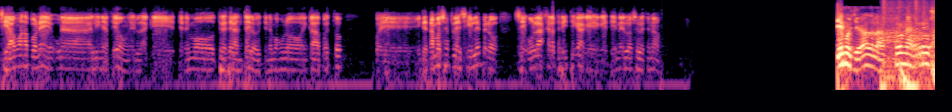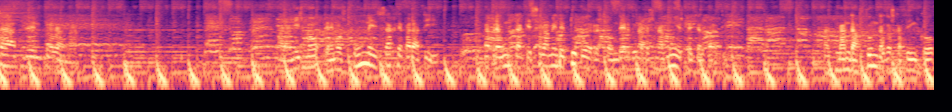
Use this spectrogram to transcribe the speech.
si vamos a poner una alineación en la que tenemos tres delanteros y tenemos uno en cada puesto, pues intentamos ser flexibles, pero según las características que, tienen los seleccionados. Y hemos llegado a la zona rosa del programa. Ahora mismo tenemos un mensaje para ti. Una pregunta que solamente tú puedes responder de una persona muy especial para ti. Manda Zunda 2K5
